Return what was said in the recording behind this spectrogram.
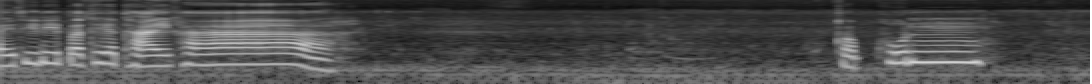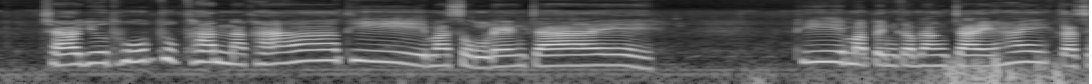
ยที่นี่ประเทศไทยค่ะ ขอบคุณ ชาว YouTube ทุกท่านนะคะ ที่มาส่งแรงใจ ที่มาเป็นกำลังใจให้เกษ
